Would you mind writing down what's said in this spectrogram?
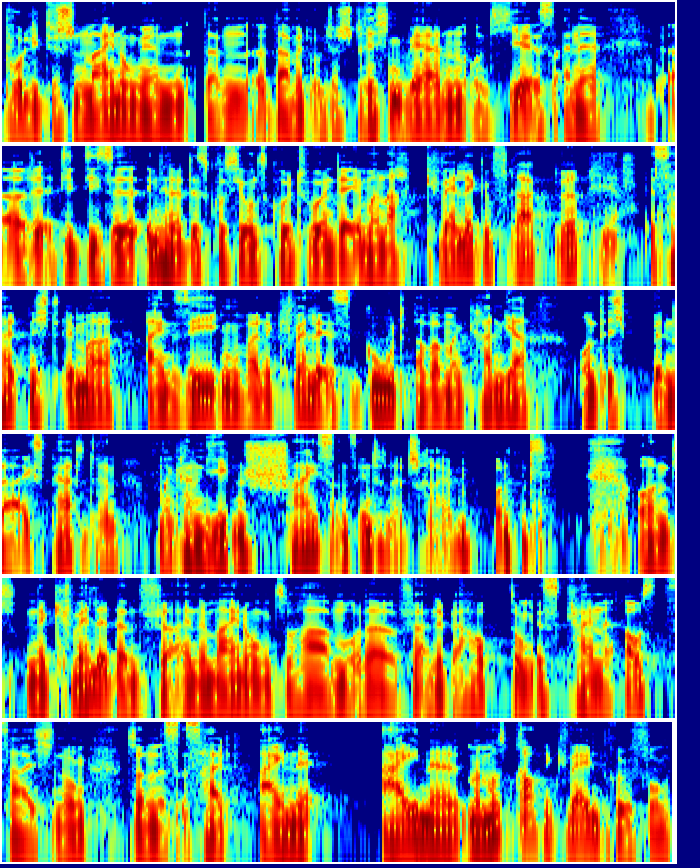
politischen Meinungen dann äh, damit unterstrichen werden. Und hier ist eine, äh, die, diese Internetdiskussionskultur, in der immer nach Quelle gefragt wird, ja. ist halt nicht immer ein Segen, weil eine Quelle ist gut, aber man kann ja, und ich bin da Experte drin, man kann jeden Scheiß ins Internet schreiben und und eine Quelle dann für eine Meinung zu haben oder für eine Behauptung ist keine Auszeichnung, sondern es ist halt eine eine, man muss braucht eine Quellenprüfung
